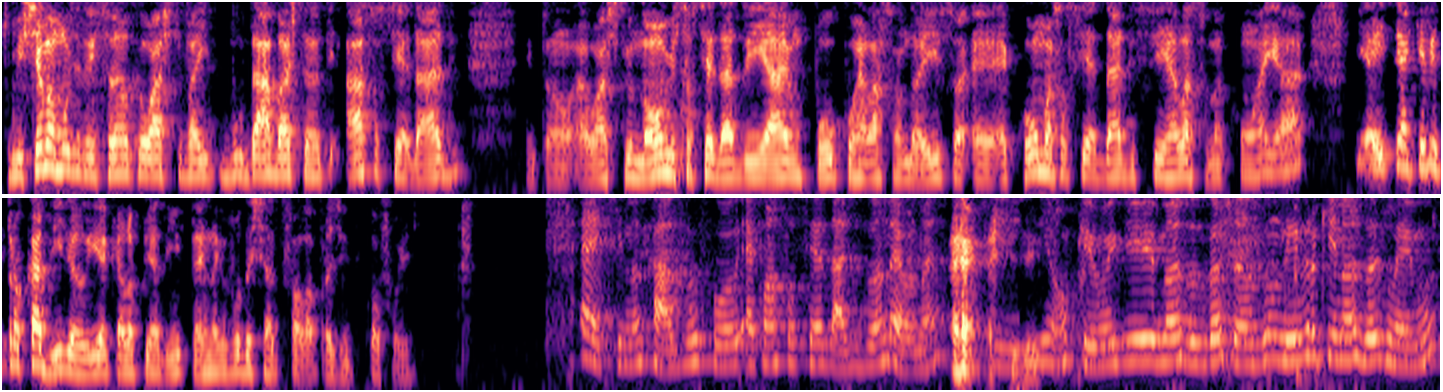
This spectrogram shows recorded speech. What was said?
que me chama muita atenção, que eu acho que vai mudar bastante a sociedade. Então, eu acho que o nome Sociedade do IA é um pouco relacionado a isso, é, é, como a sociedade se relaciona com a IA, e aí tem aquele trocadilho ali, aquela piadinha interna que eu vou deixar de falar pra gente qual foi. É, que no caso foi, é com a Sociedade do Anel, né? É, e, é um filme que nós dois gostamos, um livro que nós dois lemos.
